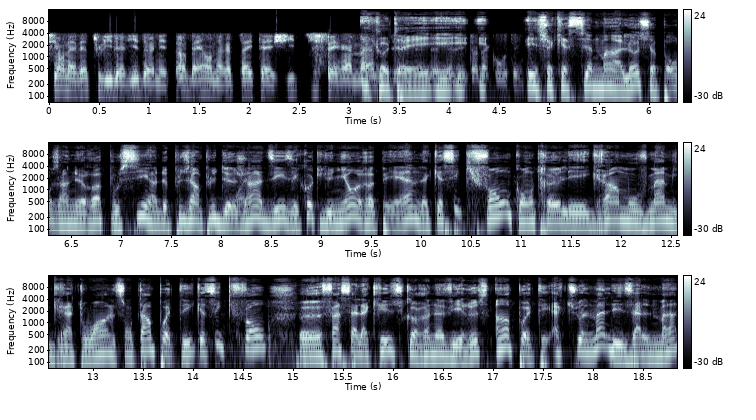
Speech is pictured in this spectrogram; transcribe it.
si on avait tous les leviers d'un État, ben, on aurait peut-être agi différemment Écoute, et, Et, ce questionnement-là se pose en Europe aussi. Hein. De plus en plus de gens disent, écoute, l'Union européenne, qu'est-ce qu'ils font contre les grands mouvements migratoires? Ils sont empotés. Qu'est-ce qu'ils font euh, face à la crise du coronavirus? Empotés. Actuellement, les Allemands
